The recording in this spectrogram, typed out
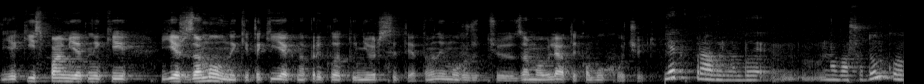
Якісь пам'ятники, є ж замовники, такі як, наприклад, університет. Вони можуть е, замовляти кому хочуть. Як правильно би, на вашу думку,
